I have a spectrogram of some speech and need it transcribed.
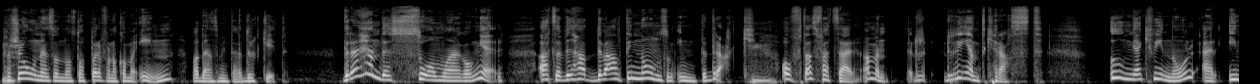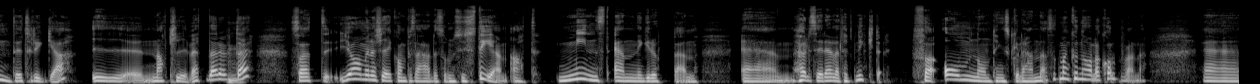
Personen som de stoppade från att komma in var den som inte hade druckit. Det där hände så många gånger. Alltså, vi hade, det var alltid någon som inte drack. Oftast för att, så här, ja, men, rent krast Unga kvinnor är inte trygga i nattlivet där ute. Så att jag och mina tjejkompisar hade som system att minst en i gruppen eh, höll sig relativt nykter. För om någonting skulle hända, så att man kunde hålla koll på varandra. Eh,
